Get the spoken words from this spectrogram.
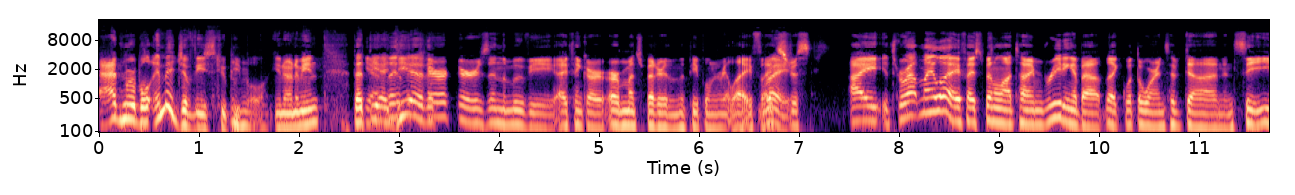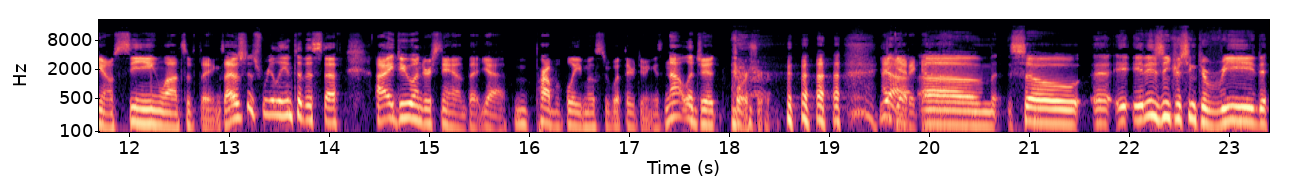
admirable image of these two people. You know what I mean? That Mm-hmm. Yeah, the idea the that characters in the movie, I think, are, are much better than the people in real life. Right. It's just I throughout my life, I spent a lot of time reading about like what the Warrens have done and see, you know, seeing lots of things. I was just really into this stuff. I do understand that, yeah, probably most of what they're doing is not legit for sure. yeah. I get it. Um, so uh, it, it is interesting to read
